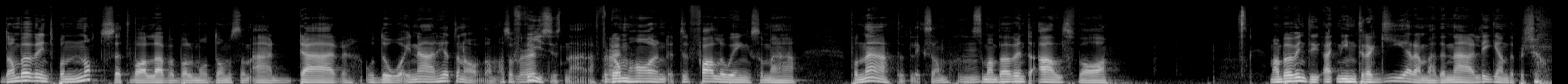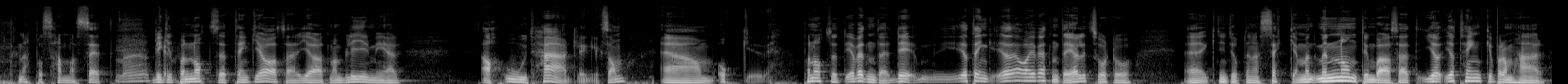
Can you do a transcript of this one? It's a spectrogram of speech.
De behöver inte på något sätt vara lovable mot de som är där och då i närheten av dem. Alltså Nej. fysiskt nära. För Nej. de har ett following som är på nätet liksom. Mm. Så man behöver inte alls vara... Man behöver inte interagera med de närliggande personerna på samma sätt. Nej, okay. Vilket på något sätt, tänker jag, så här, gör att man blir mer ja, outhärdlig liksom. Um, och på något sätt, jag vet inte, det, jag, tänker, ja, jag vet inte, jag har lite svårt att eh, knyta ihop den här säcken. Men, men någonting bara så att jag, jag tänker på de här,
